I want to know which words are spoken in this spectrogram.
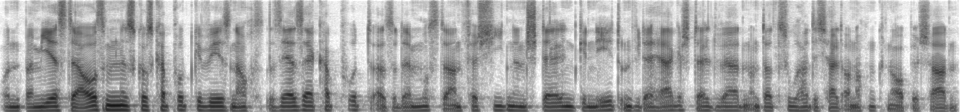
Und bei mir ist der Außenmeniskus kaputt gewesen, auch sehr, sehr kaputt. Also der musste an verschiedenen Stellen genäht und wiederhergestellt werden. Und dazu hatte ich halt auch noch einen Knorpelschaden.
